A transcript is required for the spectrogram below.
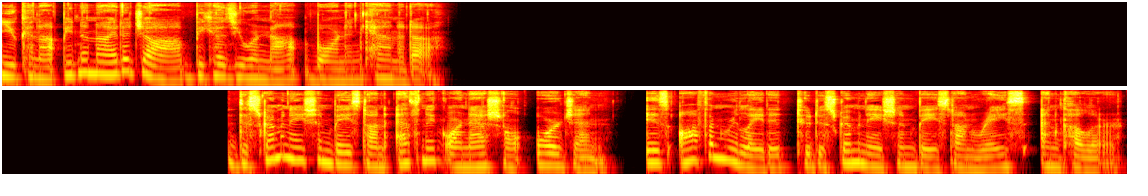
you cannot be denied a job because you were not born in Canada. Discrimination based on ethnic or national origin is often related to discrimination based on race and color.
